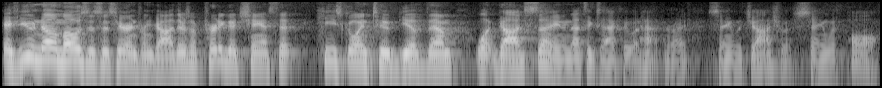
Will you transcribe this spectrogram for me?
if you know Moses is hearing from God, there's a pretty good chance that he's going to give them what God's saying. And that's exactly what happened, right? Same with Joshua, same with Paul,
